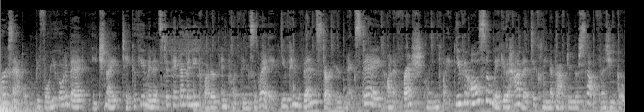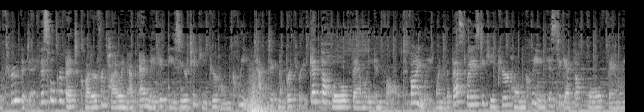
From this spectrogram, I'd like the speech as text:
For example, before you go to bed each night, take a few minutes to pick up any clutter and put things away. You can then start your next day on a fresh, clean plate. You can also make it a habit to clean up after yourself as you go through the day. This will prevent clutter from piling up and make it easier to keep your home clean clean. Tactic number three, get the whole family involved. Finally, one of the best ways to keep your home clean is to get the whole family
